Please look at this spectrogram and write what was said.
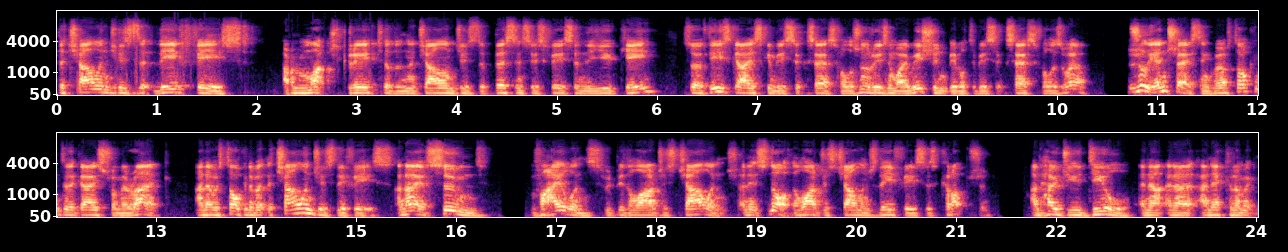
the challenges that they face are much greater than the challenges that businesses face in the UK. So if these guys can be successful, there's no reason why we shouldn't be able to be successful as well. It was really interesting when I was talking to the guys from Iraq and I was talking about the challenges they face. And I assumed violence would be the largest challenge. And it's not. The largest challenge they face is corruption and how do you deal in, a, in a, an economic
